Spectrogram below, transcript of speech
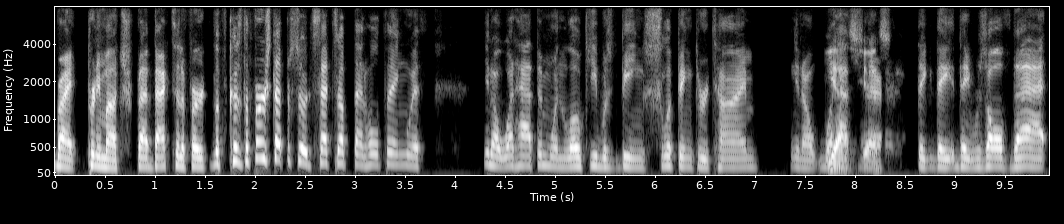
Right, pretty much. Ba- Back to the first, because the first episode sets up that whole thing with, you know, what happened when Loki was being slipping through time. You know what yes, happened there. yes. They they they resolve that.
